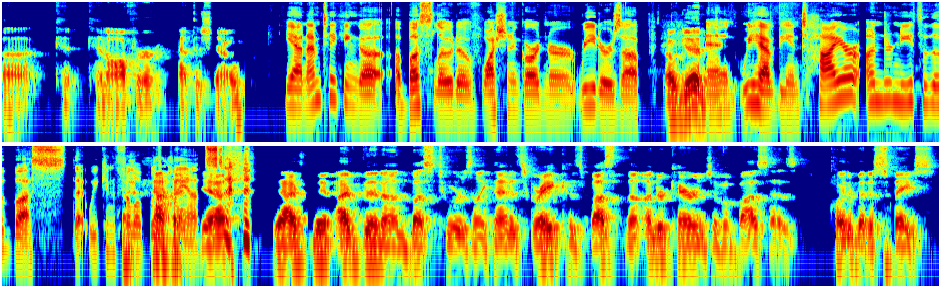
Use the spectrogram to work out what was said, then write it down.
uh, can, can offer at the show. Yeah, and I'm taking a, a busload of Washington Gardener readers up. Oh, good. And we have the entire underneath of the bus that we can fill up with plants. yeah, yeah. I've been I've been on bus tours like that. It's great because bus the undercarriage of a bus has quite a bit of space.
